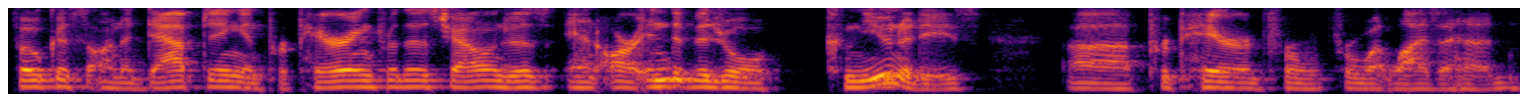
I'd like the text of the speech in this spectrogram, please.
focus on adapting and preparing for those challenges? And are individual communities uh, prepared for, for what lies ahead?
